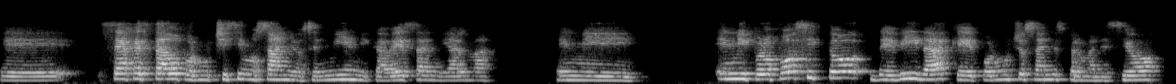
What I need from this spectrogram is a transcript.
eh, se ha gestado por muchísimos años en mí, en mi cabeza, en mi alma, en mi, en mi propósito de vida que por muchos años permaneció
